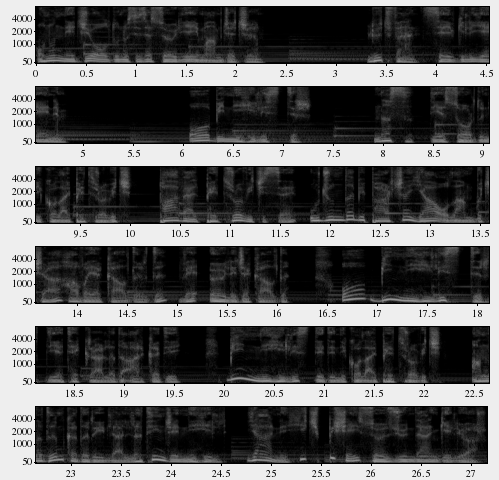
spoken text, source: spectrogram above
onun neci olduğunu size söyleyeyim amcacığım. Lütfen sevgili yeğenim. O bir nihilisttir. Nasıl diye sordu Nikolay Petrovich. Pavel Petrovich ise ucunda bir parça yağ olan bıçağı havaya kaldırdı ve öylece kaldı. O bir nihilisttir diye tekrarladı Arkadi. Bir nihilist dedi Nikolay Petrovich. Anladığım kadarıyla Latince nihil yani hiçbir şey sözcüğünden geliyor.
